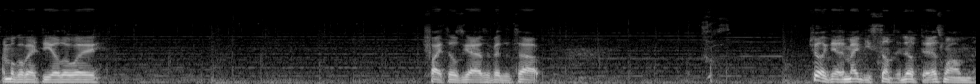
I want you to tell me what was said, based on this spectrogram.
I'm gonna go back the other way. Fight those guys up at the top. I feel like there might be something up there. That's why I'm.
